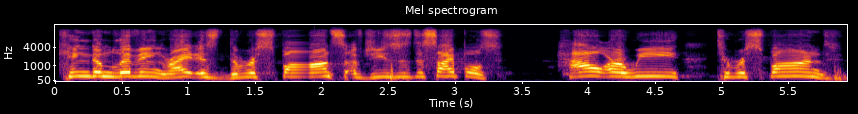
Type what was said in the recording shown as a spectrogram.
kingdom living, right, is the response of Jesus' disciples. How are we to respond?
